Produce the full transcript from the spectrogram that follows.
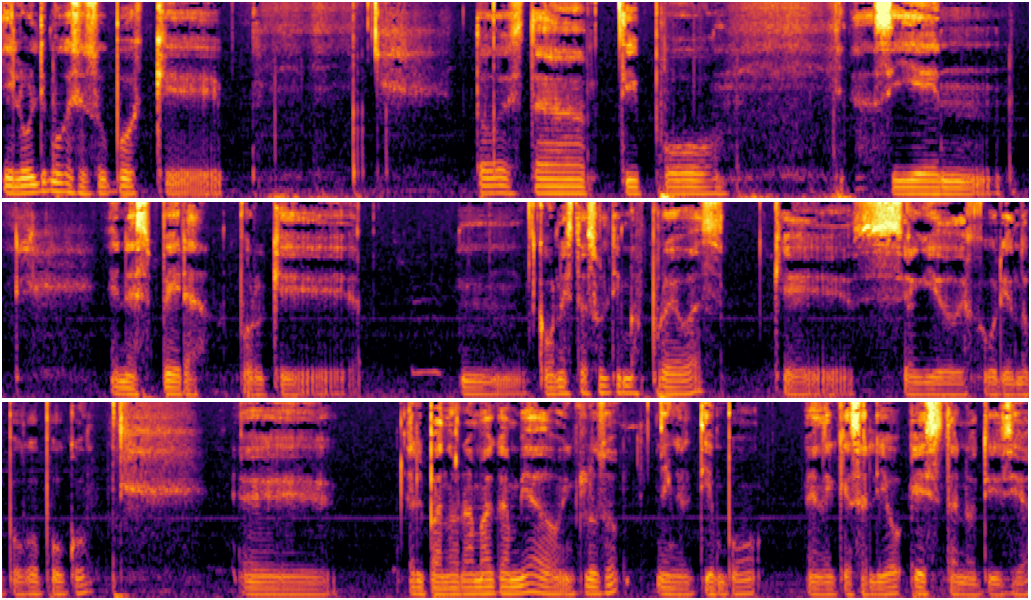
Y lo último que se supo es que todo está tipo así en, en espera porque mm, con estas últimas pruebas que se han ido descubriendo poco a poco, eh, el panorama ha cambiado, incluso en el tiempo en el que salió esta noticia,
